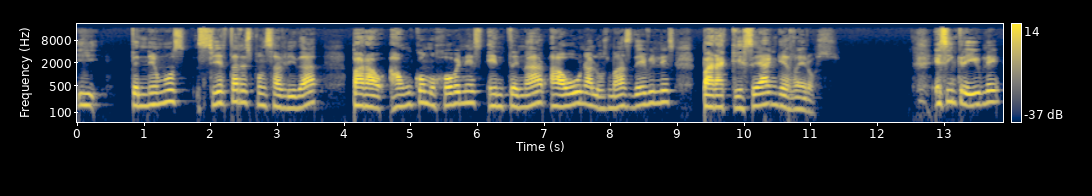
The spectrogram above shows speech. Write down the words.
y tenemos cierta responsabilidad para aún como jóvenes entrenar aún a los más débiles para que sean guerreros. Es increíble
